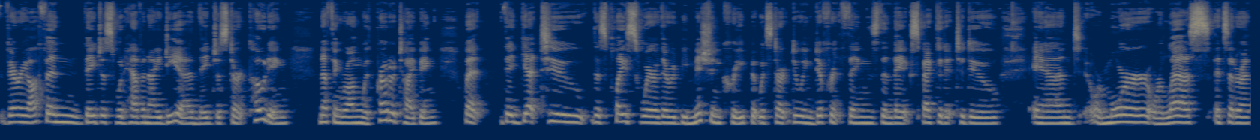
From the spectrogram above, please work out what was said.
very often they just would have an idea and they'd just start coding. Nothing wrong with prototyping, but they'd get to this place where there would be mission creep. It would start doing different things than they expected it to do and or more or less, etc.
